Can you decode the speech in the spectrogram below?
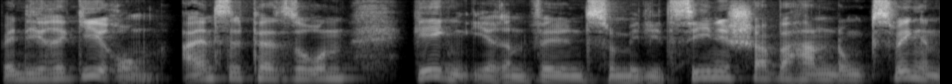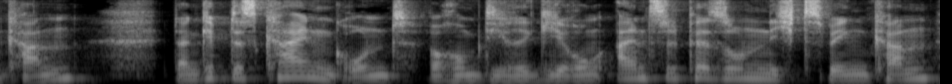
Wenn die Regierung Einzelpersonen gegen ihren Willen zu medizinischer Behandlung zwingen kann, dann gibt es keinen Grund, warum die Regierung Einzelpersonen nicht zwingen kann,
